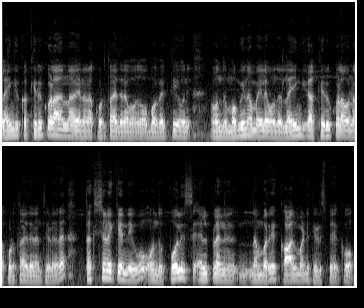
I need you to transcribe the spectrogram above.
ಲೈಂಗಿಕ ಕಿರುಕುಳವನ್ನು ಏನಾರ ಕೊಡ್ತಾ ಇದ್ದಾರೆ ಒಬ್ಬ ವ್ಯಕ್ತಿ ಒಂದು- ಒಂದು ಮಗುವಿನ ಮೇಲೆ ಒಂದು ಲೈಂಗಿಕ ಕಿರುಕುಳವನ್ನು ಕೊಡ್ತಾ ಇದ್ದಾರೆ ಅಂತ ಹೇಳಿದರೆ ತಕ್ಷಣಕ್ಕೆ ನೀವು ಒಂದು ಪೊಲೀಸ್ ಹೆಲ್ಪ್ಲೈನ್ ನಂಬರ್ಗೆ ಕಾಲ್ ಮಾಡಿ ತಿಳಿಸ್ಬೇಕು.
